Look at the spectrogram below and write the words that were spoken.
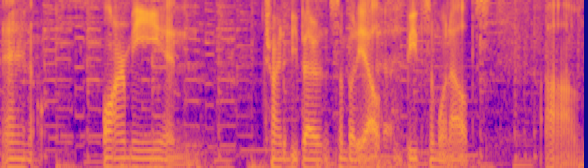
and army and trying to be better than somebody else and beat someone else. Um,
